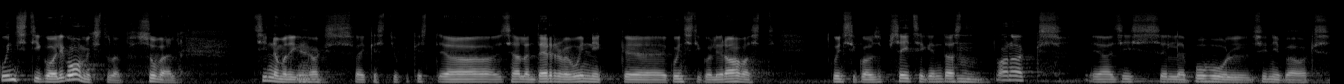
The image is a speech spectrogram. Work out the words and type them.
kunstikooli koomiks tuleb suvel. sinna ma tegin Jah. kaks väikest jupikest ja seal on terve hunnik äh, kunstikooli rahvast. Kunstikool saab seitsekümmend aastat Mm. vanaks ja siis selle puhul sünnipäevaks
